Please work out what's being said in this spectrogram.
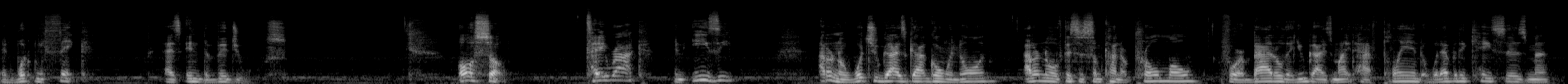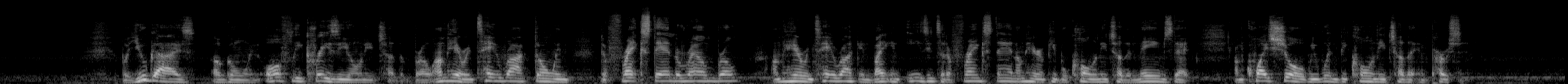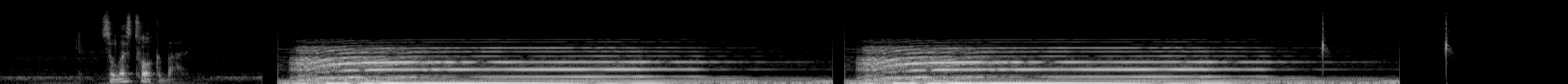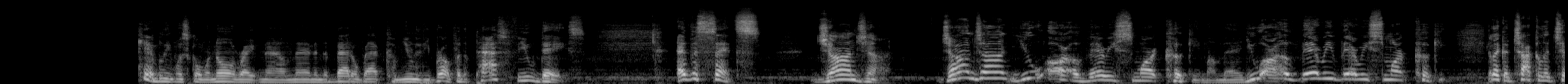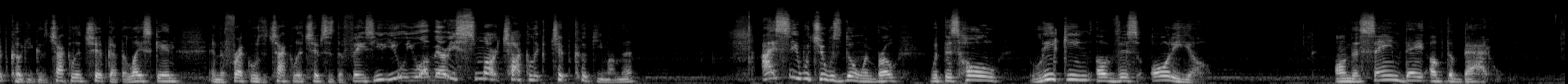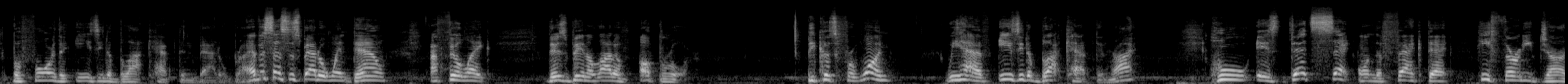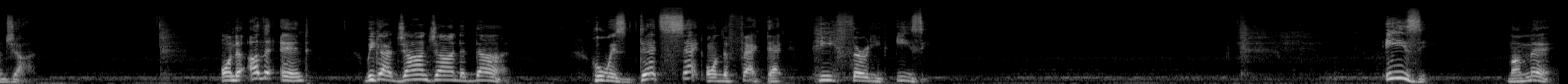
and what we think as individuals. Also, Tay Roc and Eazy, I don't know what you guys got going on. I don't know if this is some kind of promo for a battle that you guys might have planned or whatever the case is, man. But you guys are going awfully crazy on each other, bro. I'm hearing Tay Roc throwing the Frank stand around, bro. I'm hearing Tay Roc inviting Eazy to the Frank stand. I'm hearing people calling each other names that I'm quite sure we wouldn't be calling each other in person. So let's talk about it. Can't believe what's going on right now, man, in the battle rap community. Bro, for the past few days, ever since John John, John John, you are a very smart cookie, my man. You are a very, very smart cookie. You're like a chocolate chip cookie, because chocolate chip got the light skin and the freckles. The chocolate chips is the face. You, you, you are a very smart chocolate chip cookie, my man. I see what you was doing, bro, with this whole leaking of this audio on the same day of the battle before the Eazy the Block Captain battle, bro. Ever since this battle went down, I feel like there's been a lot of uproar. Because for one, we have Eazy the Block Captain, right? Who is dead set on the fact that he 30 John John. On the other end, we got John John Da Don, who is dead set on the fact that he 30 Eazy. Eazy, my man.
